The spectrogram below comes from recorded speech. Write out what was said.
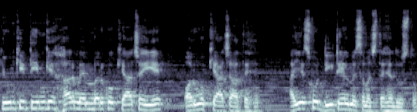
कि उनकी टीम के हर मेंबर को क्या चाहिए और वो क्या चाहते हैं। आइए इसको डिटेल में समझते हैं दोस्तों।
